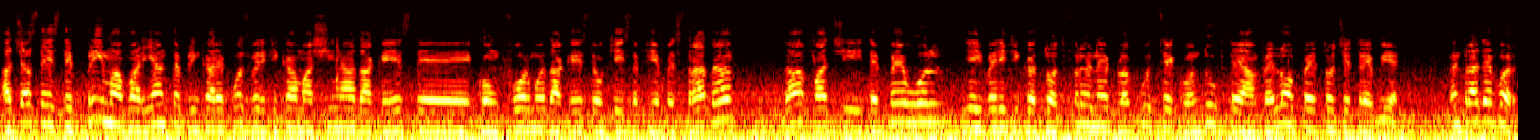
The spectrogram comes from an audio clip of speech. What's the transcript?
Aceasta este prima variantă prin care poți verifica mașina dacă este conformă, dacă este ok să fie pe stradă. Da, faci ITP-ul, ei verifică tot, frâne, plăcuțe, conducte, anvelope, tot ce trebuie. Într-adevăr,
